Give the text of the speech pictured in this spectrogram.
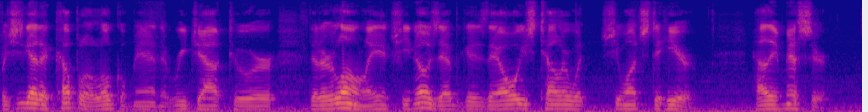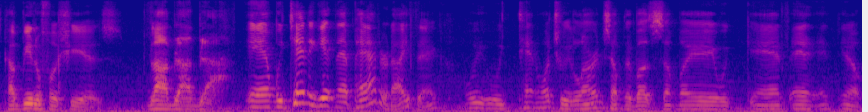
But she's got a couple of local men that reach out to her that are lonely, and she knows that because they always tell her what she wants to hear, how they miss her, how beautiful she is, blah blah blah. And we tend to get in that pattern. I think we, we tend once we learn something about somebody, we and, and, and you know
